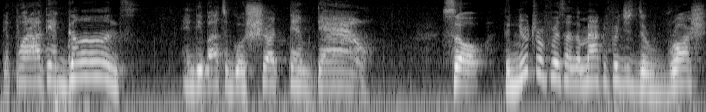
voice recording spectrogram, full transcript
they put out their guns and they're about to go shut them down. So the neutrophils and the macrophages they rush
